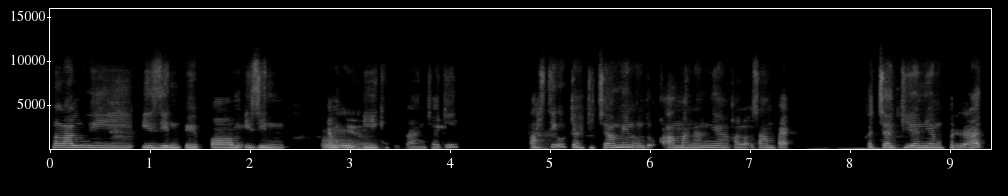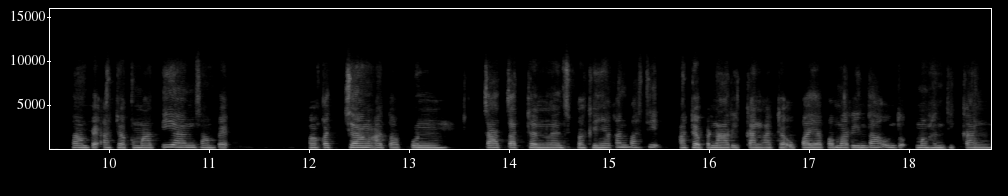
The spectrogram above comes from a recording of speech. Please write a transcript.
melalui izin BPOM, izin. MUI gitu kan. Jadi pasti udah dijamin untuk keamanannya. Kalau sampai kejadian yang berat, sampai ada kematian, sampai eh, kejang ataupun cacat dan lain sebagainya kan pasti ada penarikan, ada upaya pemerintah untuk menghentikan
